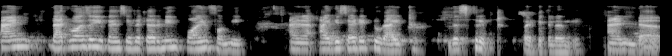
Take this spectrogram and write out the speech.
and that was a, you can say the turning point for me. And i decided to write the script particularly. And uh,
